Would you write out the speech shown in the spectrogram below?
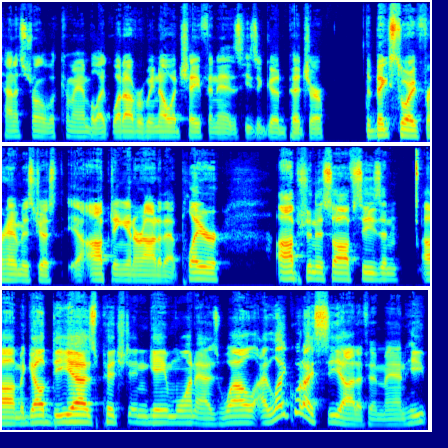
Kind of struggled with command, but like whatever. We know what Chafin is. He's a good pitcher. The big story for him is just opting in or out of that player option this offseason. Uh, Miguel Diaz pitched in game one as well. I like what I see out of him, man. He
